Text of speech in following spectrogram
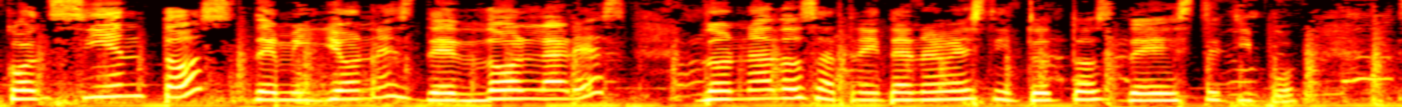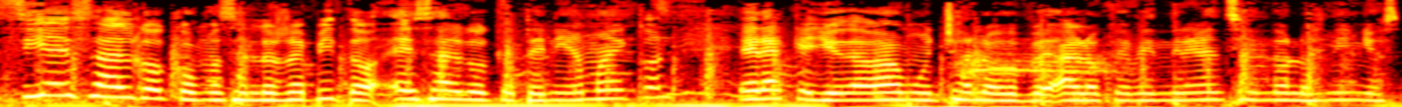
con cientos de millones de dólares donados a 39 institutos de este tipo, sí es algo, como se los repito, es algo que tenía Michael, era que ayudaba mucho a lo, a lo que vendrían siendo los niños.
